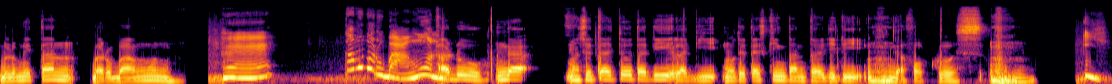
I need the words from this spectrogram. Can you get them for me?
belum nih Tan, baru bangun. Heh? Kamu baru bangun? Aduh, enggak. Maksudnya itu tadi lagi multitasking Tante, jadi nggak fokus. Ih,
